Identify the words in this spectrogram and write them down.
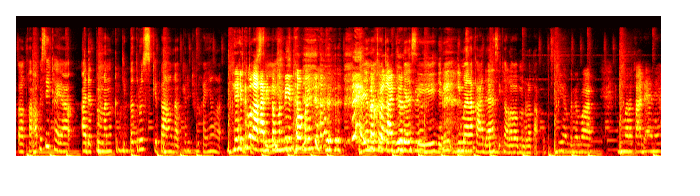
ka- apa sih kayak ada teman ke kita terus kita nggak care juga kayaknya nggak Ya itu Cocok mah gak akan ditemenin namanya. kayaknya nggak cocok juga gitu. sih jadi gimana keadaan sih kalau menurut aku Iya bener banget. Gimana keadaannya?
